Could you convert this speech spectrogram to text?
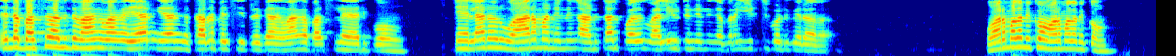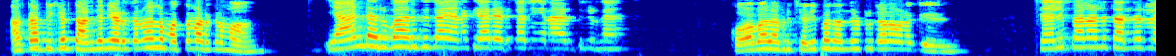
இந்த பஸ் வந்துட்டு வாங்க வாங்க ஏறுங்க ஏறுங்க. கதை பேசிட்டு இருக்காங்க. வாங்க பஸ்ல ஏறி போவோம். எல்லாரும் ஒரு வாரமா நின்னுங்க. அடுத்தால் போய் வழி விட்டு நின்னுங்க. அப்புறம் இடிச்சு போட்டு போயிடாத வாரமா தான் நிக்கும் வாரமா தான் நிக்கும். அக்கா டிக்கெட் தனித்தனியா எடுக்கணுமா இல்ல மொத்தமா எடுக்கணுமா? ஏன்டா ரூபா இருக்குதா? எனக்கு யாரும் எடுக்காதீங்க நான் எடுத்துக்கிறேன். கோபால் அப்படி செழிப்பா தந்துட்டு இருக்கானா உனக்கு. செழிப்பானு தந்துடல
